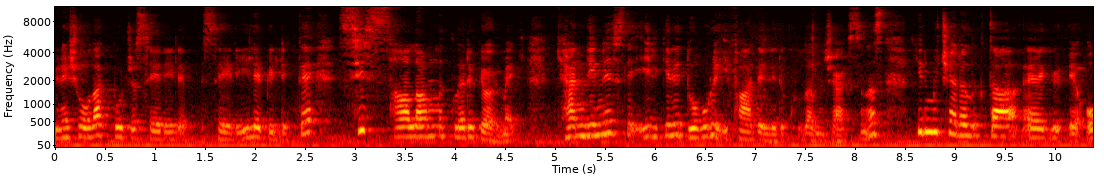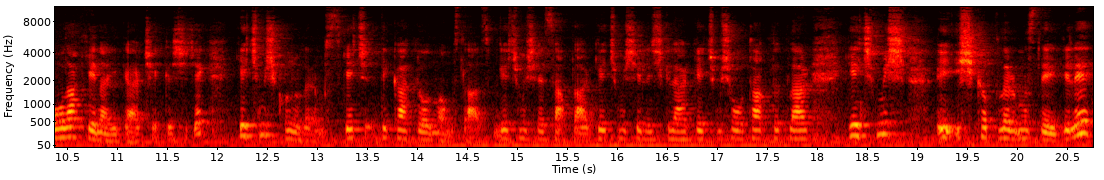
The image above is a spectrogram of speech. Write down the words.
Güneş Oğlak Burcu seyriyle, seyriyle birlikte siz sağlamlıkları görmek, kendinizle ilgili doğru ifadeleri kullanacaksınız. 23 Aralık'ta e, e, Oğlak yeni ayı gerçekleşecek. Geçmiş konularımız, geç, dikkatli olmamız lazım. Geçmiş hesaplar, geçmiş ilişkiler, geçmiş ortaklıklar, geçmiş e, iş kapılarımızla ilgili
